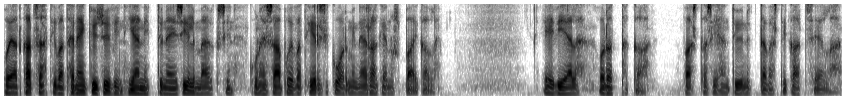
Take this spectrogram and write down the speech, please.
Pojat katsahtivat hänen kysyvin jännittynein silmäyksin, kun he saapuivat hirsikuormineen rakennuspaikalle. Ei vielä, odottakaa – vastasi hän tyynnyttävästi katseellaan.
